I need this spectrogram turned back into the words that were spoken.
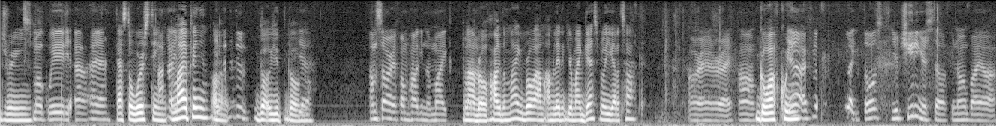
dream. smoke weed. Yeah, yeah. That's the worst thing, I- in my opinion. Hold yeah, on, dude. go you go. Yeah. go. I'm sorry if I'm hogging the mic. Nah, bro, hog the mic, bro. I'm I'm letting you're my guest, bro. You gotta talk. All right, all right. Um, Go off, queen. yeah, I feel like those you're cheating yourself. You know, by uh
